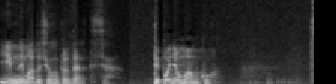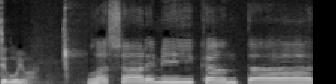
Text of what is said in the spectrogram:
Їм нема до чого придертися. Ти поняв, мамку? Цілую. Lasciare mi cantare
